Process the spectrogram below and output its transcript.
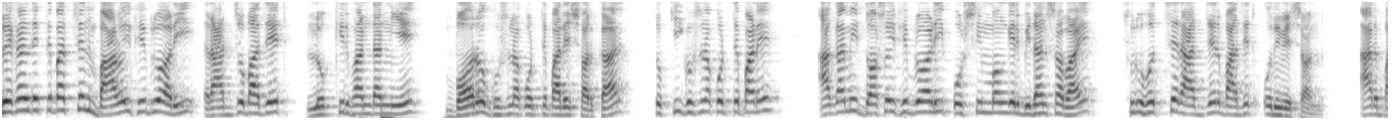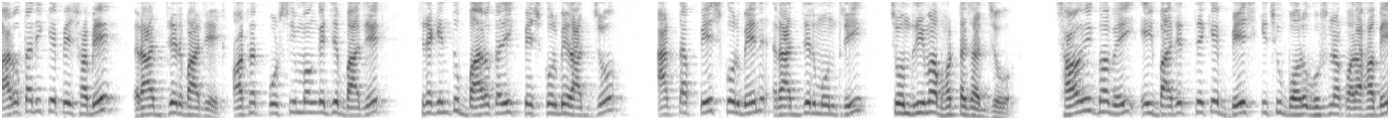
তো এখানে দেখতে পাচ্ছেন বারোই ফেব্রুয়ারি রাজ্য বাজেট লক্ষ্মীর ভাণ্ডার নিয়ে বড় ঘোষণা করতে পারে সরকার। তো কি ঘোষণা করতে পারে? আগামী দশই ফেব্রুয়ারি পশ্চিমবঙ্গের বিধানসভায় শুরু হচ্ছে রাজ্যের বাজেট অধিবেশন। আর বারো তারিখে পেশ হবে রাজ্যের বাজেট। অর্থাৎ পশ্চিমবঙ্গের যে বাজেট, সেটা কিন্তু বারো তারিখ পেশ করবে রাজ্য। আর তা পেশ করবেন রাজ্যের মন্ত্রী চন্দ্রিমা ভট্টাচার্য। স্বাভাবিকভাবেই এই বাজেট থেকে বেশ কিছু বড় ঘোষণা করা হবে।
